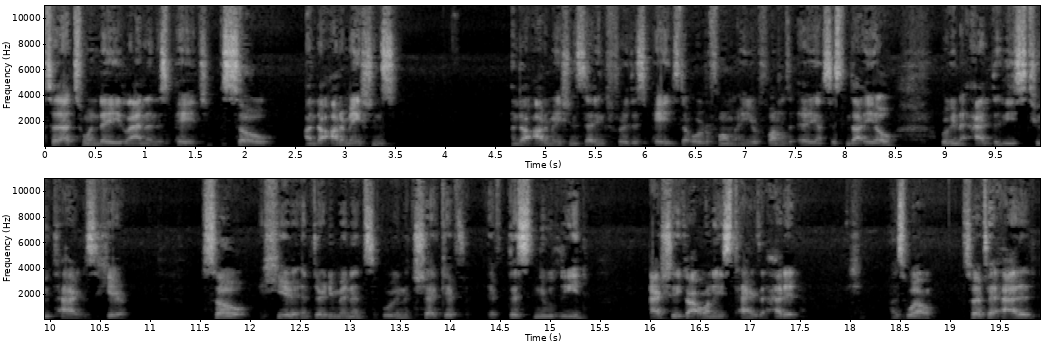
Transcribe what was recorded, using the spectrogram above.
So that's when they land on this page. So under automations, under automation settings for this page, the order form and your funnels area on systeme.io, we're going to add these two tags here. So here in 30 minutes, we're going to check if, if this new lead actually got one of these tags added as well. So if it added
